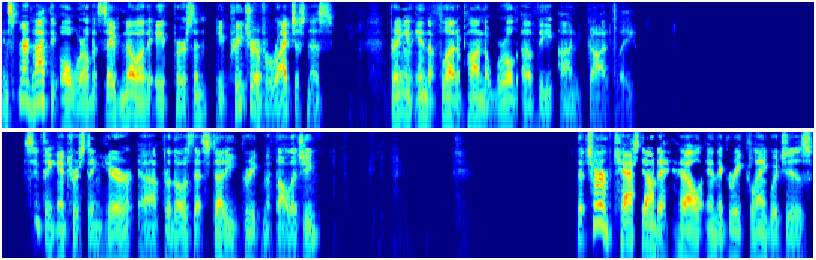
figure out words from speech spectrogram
And spared not the old world, but saved Noah, the eighth person, a preacher of righteousness, bringing in the flood upon the world of the ungodly. Something interesting here uh, for those that study Greek mythology. The term cast down to hell in the Greek language is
